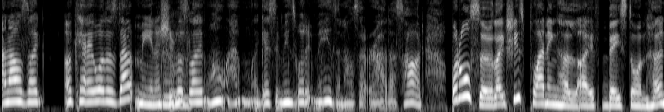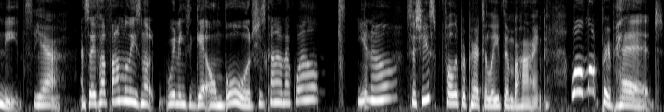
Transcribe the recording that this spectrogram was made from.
And I was like, okay, what does that mean? And she was like, well, um, I guess it means what it means. And I was like, right, that's hard. But also, like, she's planning her life based on her needs. yeah. And so if her family's not willing to get on board, she's kind of like, well, you know, So she's fully prepared to leave them behind. well, not prepared,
